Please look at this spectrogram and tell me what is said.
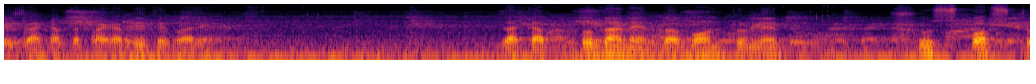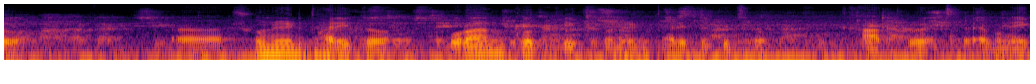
এই জাকাতের টাকা দিতে পারি। জাকাত প্রদানের বা বন্টনের সুস্পষ্ট সুনির্ধারিত, কোরআন কর্তৃক সুনির্ধারিত কিছু খাত রয়েছে এবং এই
